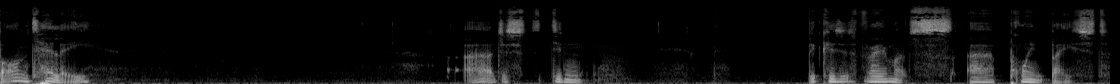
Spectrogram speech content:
But on telly, I just didn't because it's very much uh, point based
